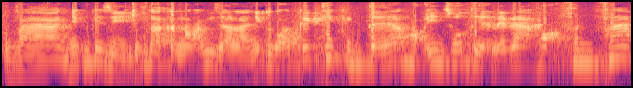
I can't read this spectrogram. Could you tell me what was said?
Và những cái gì chúng ta cần nói bây giờ là những gói kích thích kinh tế họ in số tiền này ra họ phân phát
